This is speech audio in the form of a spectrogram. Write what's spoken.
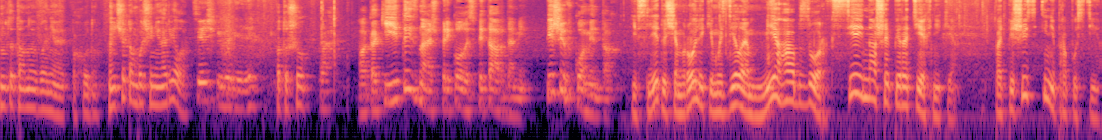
Ну, то оно и воняет, походу. Ну, ничего там больше не горело? Свечки горели. Потушил? Да. А какие ты знаешь приколы с петардами? Пиши в комментах. И в следующем ролике мы сделаем мега обзор всей нашей пиротехники. Подпишись и не пропусти.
